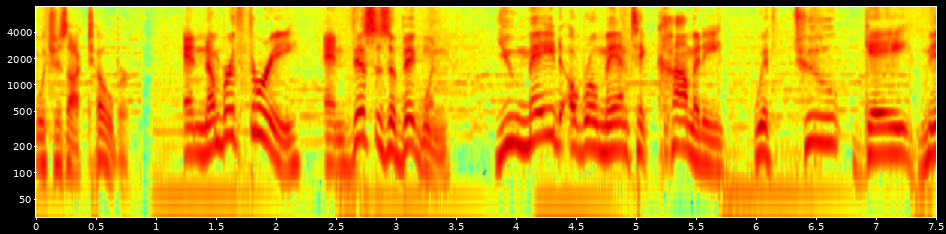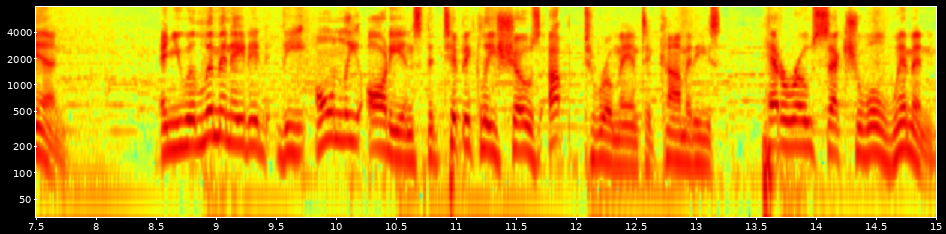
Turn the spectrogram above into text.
which is October. And number three, and this is a big one, you made a romantic comedy with two gay men and you eliminated the only audience that typically shows up to romantic comedies heterosexual women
